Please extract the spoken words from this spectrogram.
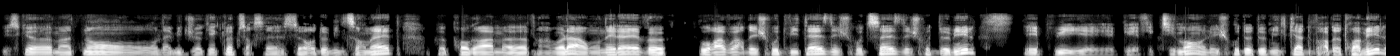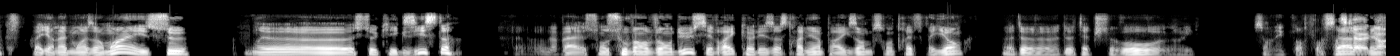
puisque maintenant on a mis le Jockey Club sur, sur 2100 mètres. Le programme, enfin voilà, on élève pour avoir des chevaux de vitesse, des chevaux de 16, des chevaux de 2000. Et puis, et puis effectivement, les chevaux de 2004, voire de 3000, bah, il y en a de moins en moins. Et ceux, euh, ceux qui existent euh, bah, sont souvent vendus. C'est vrai que les Australiens, par exemple, sont très friands de, de tels chevaux. Ils des courses pour ça. leur,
